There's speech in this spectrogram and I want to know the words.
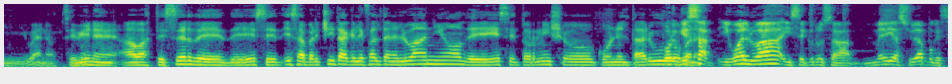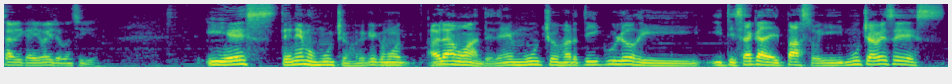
y bueno, se viene a abastecer de, de ese, esa perchita que le falta en el baño, de ese tornillo con el tarugo. Porque para- igual va y se cruza media ciudad porque sabe que ahí va y lo consigue. Y es, tenemos muchos, que como hablábamos antes, tenés muchos artículos y, y te saca del paso. Y muchas veces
